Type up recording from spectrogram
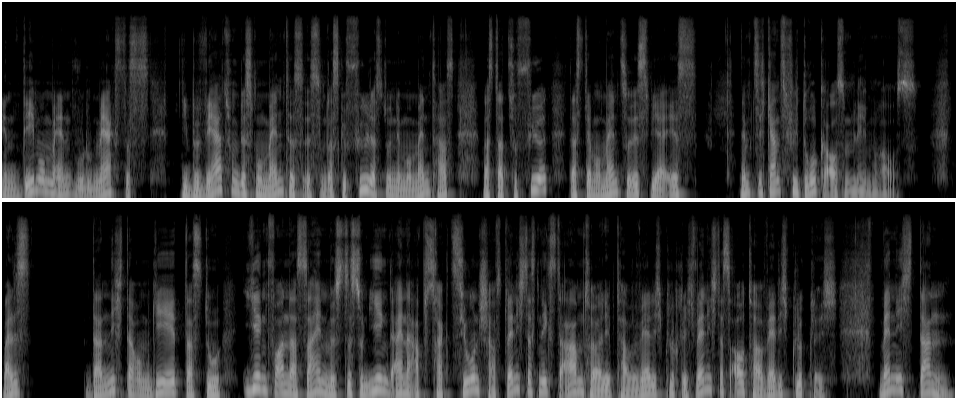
in dem Moment, wo du merkst, dass die Bewertung des Momentes ist und das Gefühl, das du in dem Moment hast, was dazu führt, dass der Moment so ist, wie er ist, nimmt sich ganz viel Druck aus dem Leben raus. Weil es dann nicht darum geht, dass du irgendwo anders sein müsstest und irgendeine Abstraktion schaffst. Wenn ich das nächste Abenteuer erlebt habe, werde ich glücklich. Wenn ich das Auto habe, werde ich glücklich. Wenn ich dann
